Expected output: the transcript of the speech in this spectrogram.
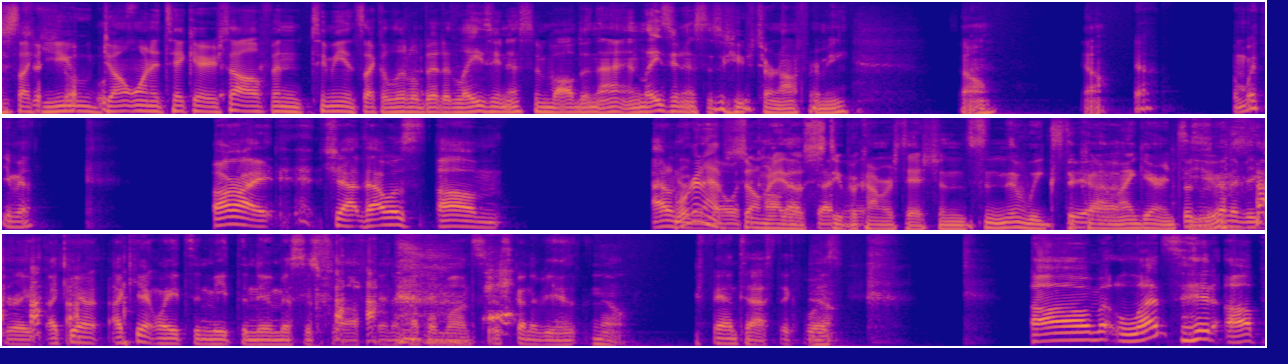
just like you don't want to take care of yourself, and to me, it's like a little bit of laziness involved in that, and laziness is a huge turnoff for me. So, yeah, Yeah. I'm with you, man. All right, chat. That was um. I don't. Know. We're gonna have what so to many of call that those stupid conversations in the weeks to Yeah. come. I guarantee This is you. gonna be great. I can't. I can't wait to meet the new Mrs. Fluff in a couple months. It's gonna be a no. fantastic voice. Um, let's hit up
